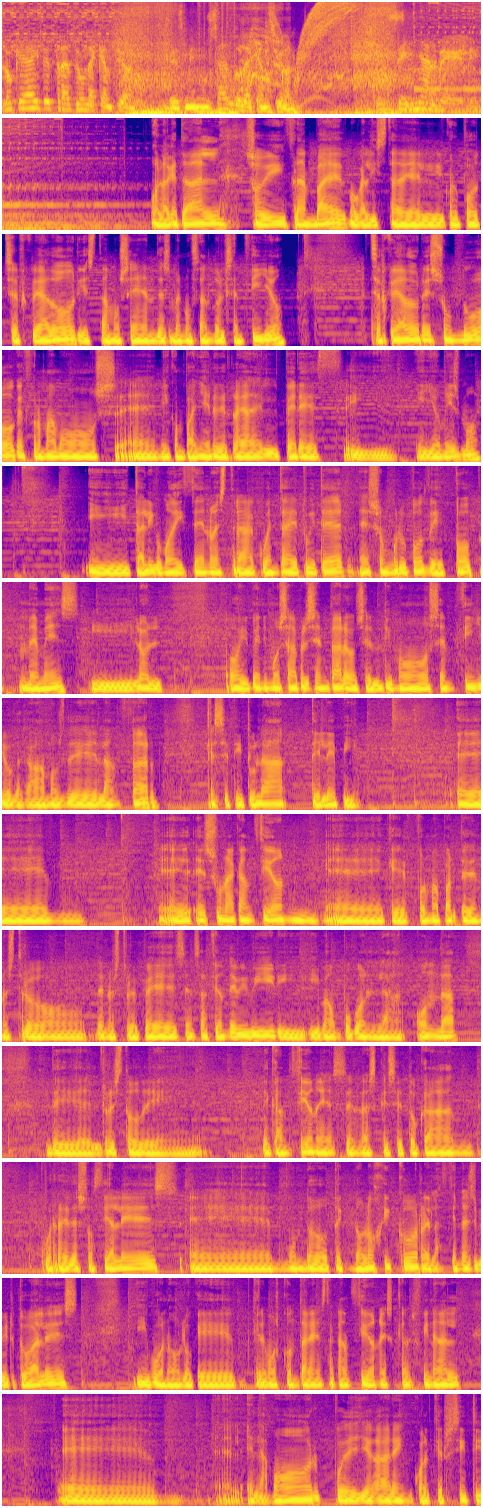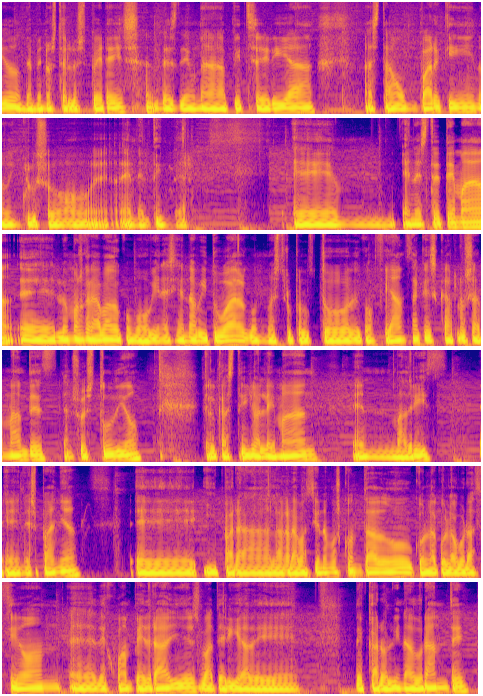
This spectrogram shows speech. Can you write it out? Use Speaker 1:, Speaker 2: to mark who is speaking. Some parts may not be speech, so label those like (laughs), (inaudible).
Speaker 1: lo que hay detrás de una canción, desmenuzando la canción. Señal BL.
Speaker 2: Hola, ¿qué tal? Soy Fran Baez, vocalista del grupo Chef Creador y estamos en Desmenuzando el Sencillo. Chef Creador es un dúo que formamos eh, mi compañero Israel Pérez y, y yo mismo. Y tal y como dice nuestra cuenta de Twitter, es un grupo de pop, memes y LOL. Hoy venimos a presentaros el último sencillo que acabamos de lanzar, que se titula Telepi. Eh, eh, es una canción eh, que forma parte de nuestro, de nuestro EP Sensación de Vivir y, va un poco en la onda del resto de, canciones en las que se tocan pues, redes sociales, mundo tecnológico, relaciones virtuales y bueno, lo que queremos contar en esta canción es que al final eh, el, amor puede llegar en cualquier sitio donde menos te lo esperes, (laughs) desde una pizzería hasta un parking o incluso en el Tinder. Eh, en este tema eh, lo hemos grabado como viene siendo habitual con nuestro productor de confianza que es Carlos Hernández en su estudio, El Castillo Alemán en Madrid, en España. Eh, y para la grabación hemos contado con la colaboración eh, de Juan Pedralles, batería de, Carolina Durante,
